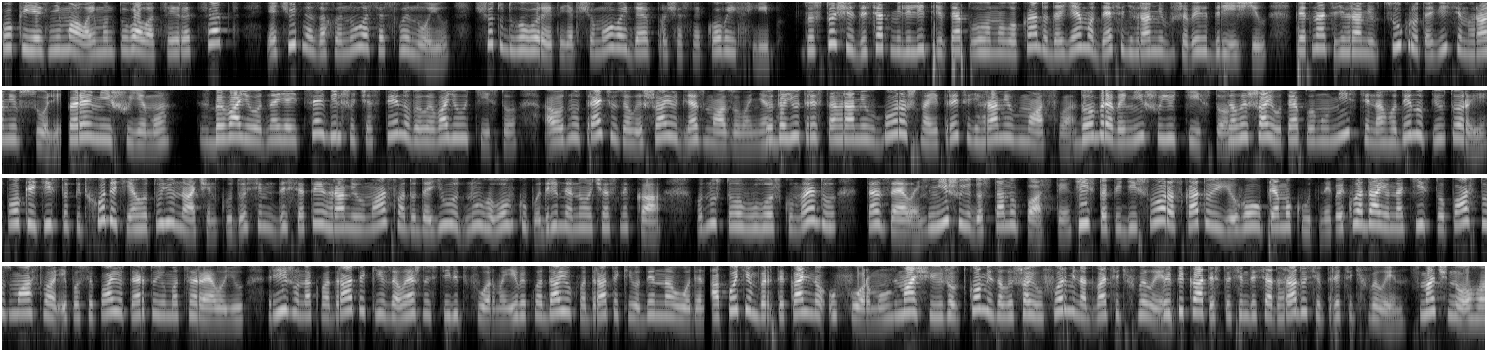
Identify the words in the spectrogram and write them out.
Поки я знімала і монтувала цей рецепт, я чуть не захлинулася слиною. Що тут говорити, якщо мова йде про часниковий хліб? До 160 мл теплого молока додаємо 10 грамів живих дріжджів, 15 грамів цукру та 8 грамів солі. Перемішуємо. Збиваю одне яйце, більшу частину виливаю у тісто, а одну третю залишаю для змазування. Додаю 300 грамів борошна і 30 грамів масла. Добре вимішую тісто. Залишаю у теплому місці на годину-півтори. Поки тісто підходить, я готую начинку. До 70 грамів масла додаю одну головку подрібненого часника, одну столову ложку меду та зелень. Змішую до стану пасти. Тісто підійшло, розкатую його у прямокутник. Викладаю на тісто пасту з масла і посипаю тертою моцарелою. Ріжу на квадратики в залежності від форми і викладаю квадратики один на один, а потім вертикально у форму. Змащую жовтком і залишаю у формі на 20 хвилин. Випікати 170 градусів 30 хвилин. Смачного!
